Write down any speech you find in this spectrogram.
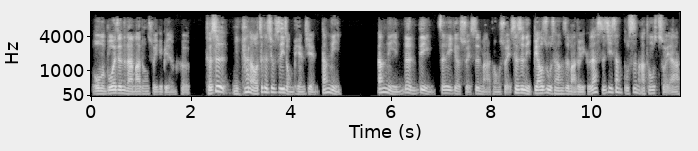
我们不会真的拿马桶水给别人喝。可是你看哦，这个就是一种偏见。当你当你认定这一个水是马桶水，甚至你标注上是马桶水，可是它实际上不是马桶水啊。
